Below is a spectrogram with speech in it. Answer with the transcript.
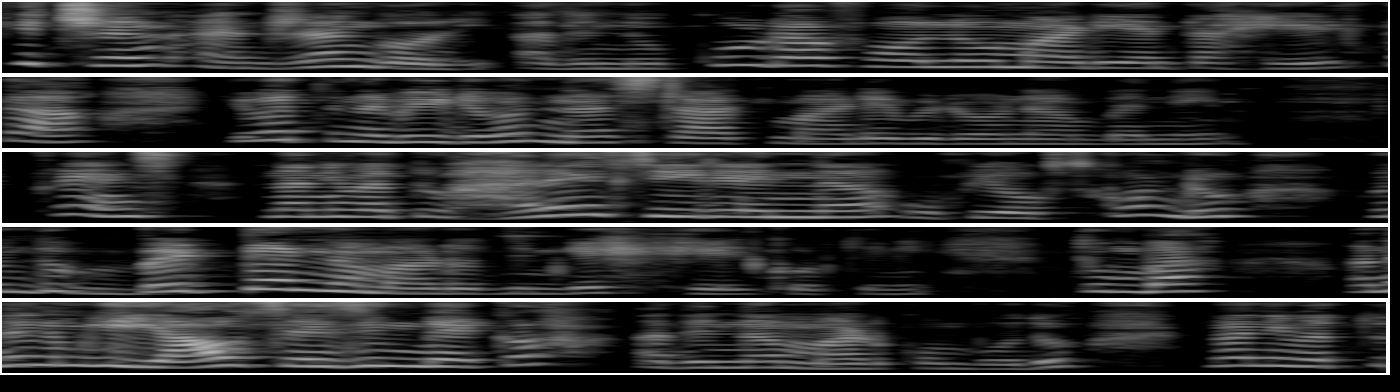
kitchen and Rangoli ಅದನ್ನು ಕೂಡ ಫಾಲೋ ಮಾಡಿ ಅಂತ ಹೇಳ್ತಾ ಇವತ್ತಿನ ವಿಡಿಯೋವನ್ನು ಸ್ಟಾರ್ಟ್ ಮಾಡೇ ಬಿಡೋಣ ಬನ್ನಿ. ಫ್ರೆಂಡ್ಸ್ ನಾನಿವತ್ತು ಹಳೆ ಸೀರೆಯನ್ನು ಉಪಯೋಗಿಸ್ಕೊಂಡು ಒಂದು ಬೆಡ್ಡನ್ನು ಮಾಡೋದು ನಿಮಗೆ ಹೇಳ್ಕೊಡ್ತೀನಿ. ತುಂಬ ಅಂದರೆ ನಮಗೆ ಯಾವ ಸೈಜಿನ ಬೇಕೋ ಅದನ್ನು ಮಾಡ್ಕೊಬೋದು. ನಾನಿವತ್ತು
